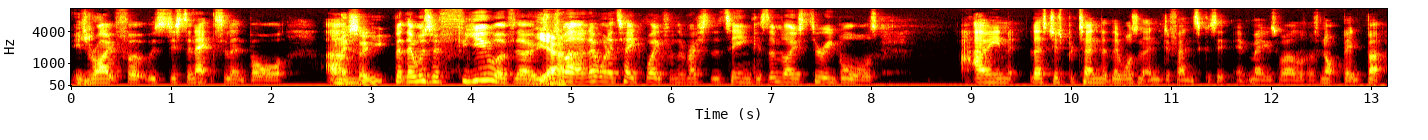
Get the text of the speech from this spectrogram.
his ye- right foot was just an excellent ball. Um, honestly. but there was a few of those Yeah. as well. I don't want to take away from the rest of the team because some of those three balls. I mean, let's just pretend that there wasn't any defence because it, it may as well have not been. But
